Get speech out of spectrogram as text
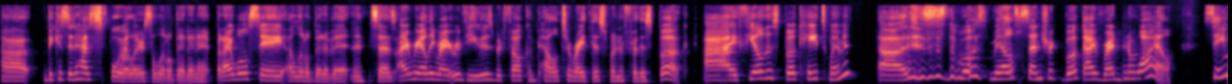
uh, because it has spoilers a little bit in it, but I will say a little bit of it. And it says, I rarely write reviews, but felt compelled to write this one for this book. I feel this book hates women. Uh, this is the most male centric book I've read in a while. Same,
